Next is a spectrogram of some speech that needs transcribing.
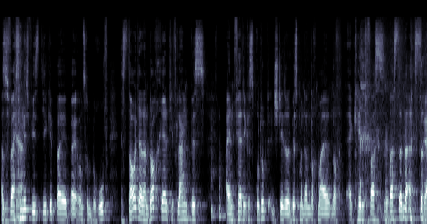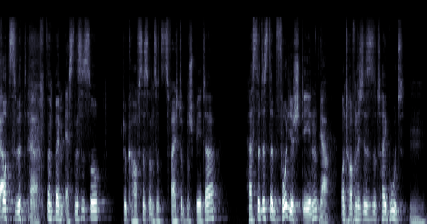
Also ich weiß ja. nicht, wie es dir geht bei, bei unserem Beruf. Es dauert ja dann doch relativ lang, bis ein fertiges Produkt entsteht oder bis man dann doch mal noch erkennt, was, was dann alles daraus ja. wird. Ja. Und beim Essen ist es so, du kaufst es und so zwei Stunden später hast du das dann vor dir stehen ja. und hoffentlich ist es total gut. Mhm.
